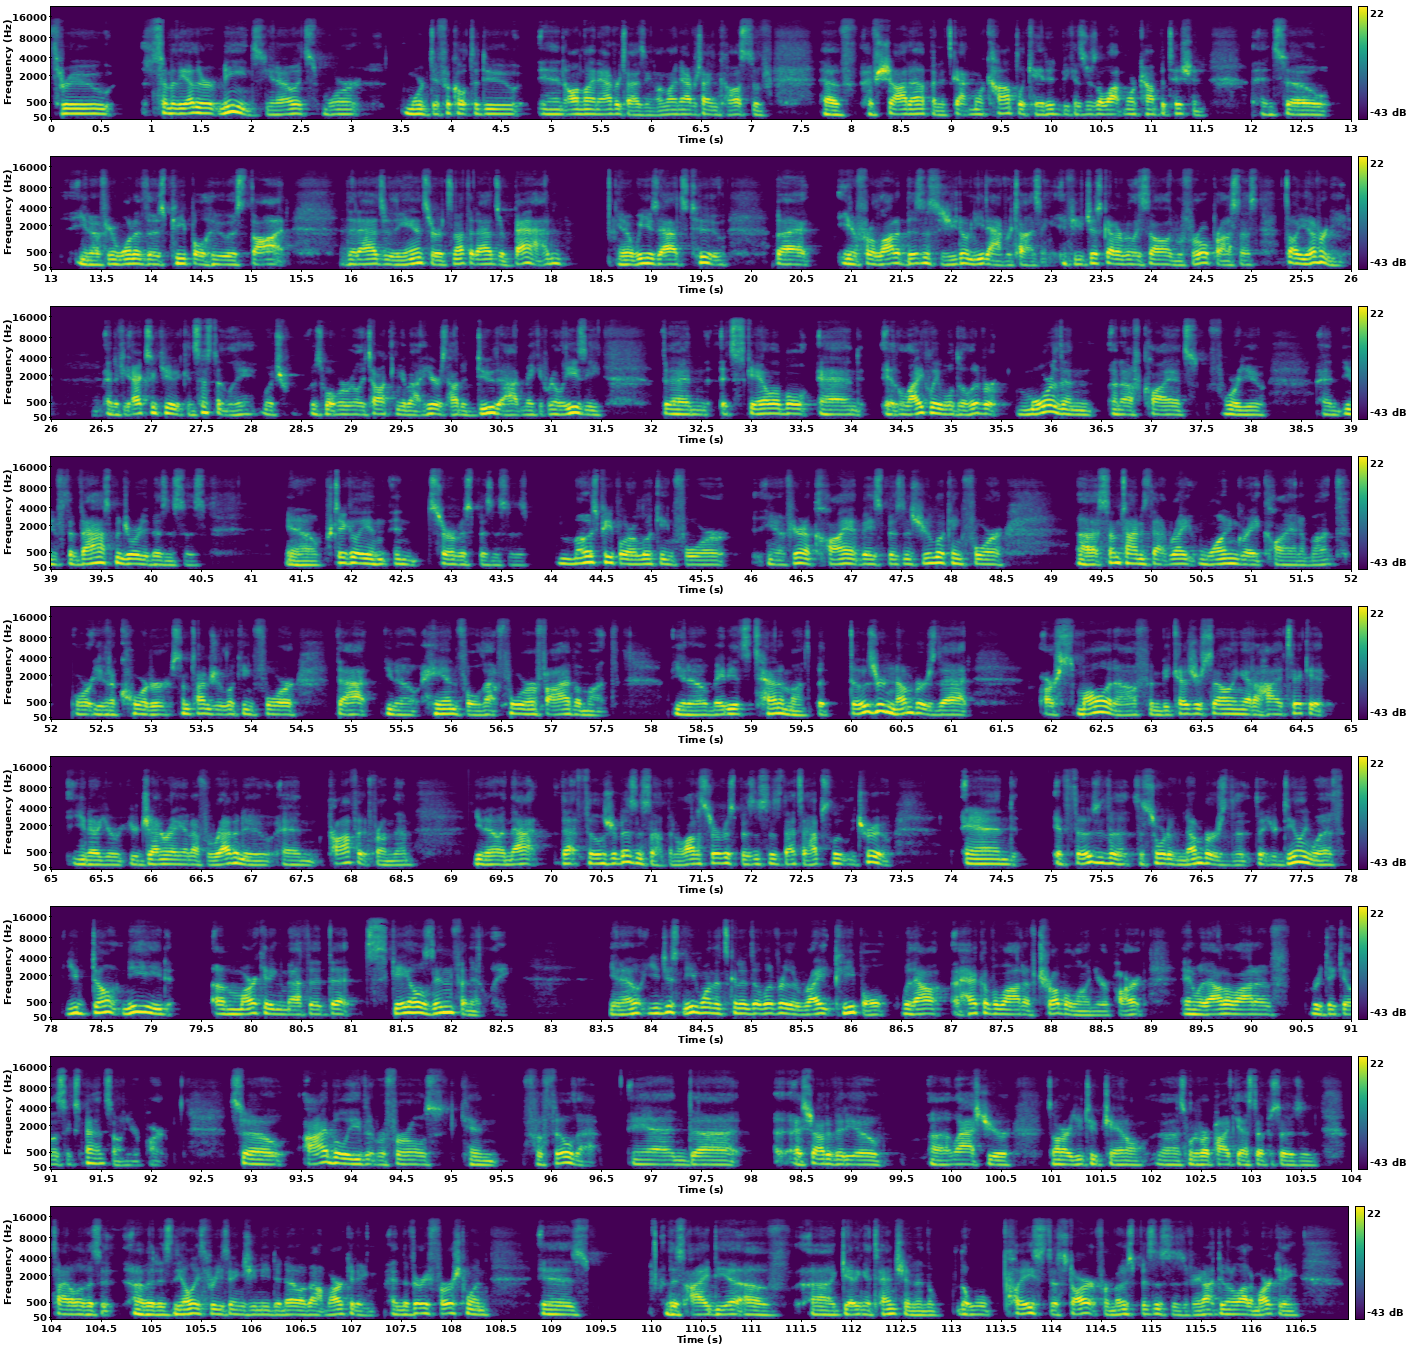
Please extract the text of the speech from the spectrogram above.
through some of the other means. You know, it's more more difficult to do in online advertising. Online advertising costs have have have shot up and it's gotten more complicated because there's a lot more competition. And so, you know, if you're one of those people who has thought that ads are the answer. It's not that ads are bad. You know, we use ads too, but you know, for a lot of businesses, you don't need advertising. If you just got a really solid referral process, that's all you ever need. And if you execute it consistently, which is what we're really talking about here, is how to do that, make it real easy, then it's scalable and it likely will deliver more than enough clients for you. And you know, for the vast majority of businesses, you know, particularly in, in service businesses, most people are looking for, you know, if you're in a client based business, you're looking for uh, sometimes that right one great client a month or even a quarter. Sometimes you're looking for that, you know, handful, that four or five a month. You know, maybe it's 10 a month, but those are numbers that are small enough. And because you're selling at a high ticket, you know, you're you're generating enough revenue and profit from them, you know, and that that fills your business up. And a lot of service businesses, that's absolutely true. And if those are the, the sort of numbers that, that you're dealing with, you don't need a marketing method that scales infinitely. You know, you just need one that's going to deliver the right people without a heck of a lot of trouble on your part and without a lot of ridiculous expense on your part. So I believe that referrals can fulfill that. And uh, I shot a video uh, last year. It's on our YouTube channel. Uh, it's one of our podcast episodes, and title of it, of it is "The Only Three Things You Need to Know About Marketing." And the very first one is this idea of uh, getting attention, and the the place to start for most businesses, if you're not doing a lot of marketing,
